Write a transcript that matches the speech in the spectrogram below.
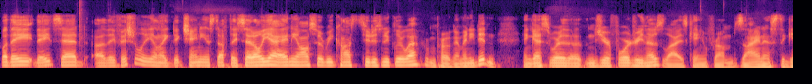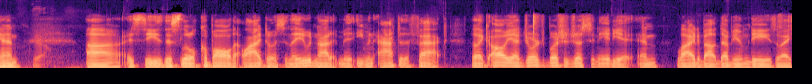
But they they said uh, they officially and like Dick Cheney and stuff. They said, oh yeah, and he also reconstituted his nuclear weapon program, and he didn't. And guess where the Niger forgery and those lies came from? Zionist again. Yeah. Uh, it's these this little cabal that lied to us, and they would not admit even after the fact. They're like, oh yeah, George Bush is just an idiot and lied about WMDs. Like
